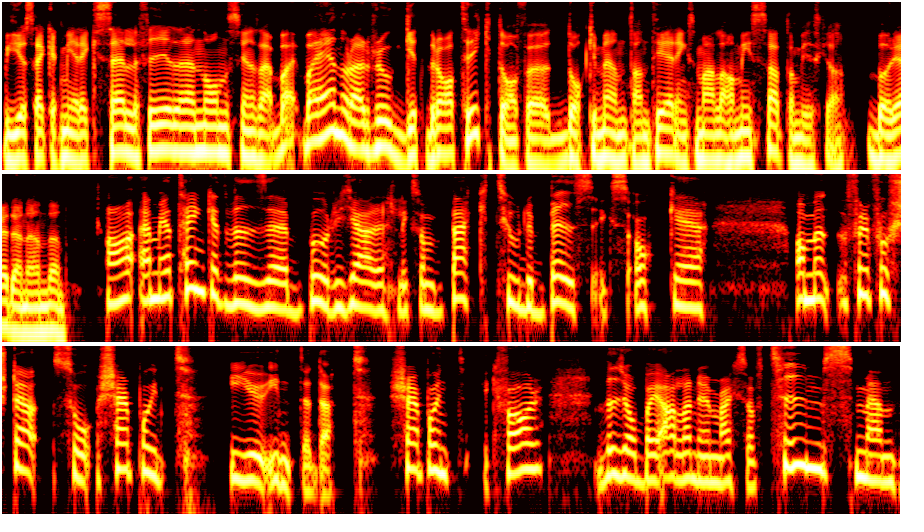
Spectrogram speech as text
Vi gör säkert mer Excel-filer än någonsin. Så här, vad, vad är några ruggigt bra trick då för dokumenthantering som alla har missat om vi ska börja i den änden? Ja, eh, men jag tänker att vi eh, börjar liksom back to the basics. Och, eh, ja, men för det första så SharePoint är ju inte dött. SharePoint är kvar. Vi jobbar ju alla nu med Microsoft Teams, men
